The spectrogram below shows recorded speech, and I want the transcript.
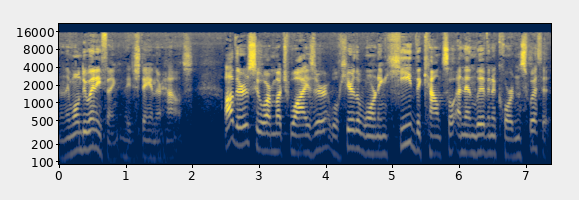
and they won't do anything. They just stay in their house. Others, who are much wiser, will hear the warning, heed the counsel, and then live in accordance with it.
